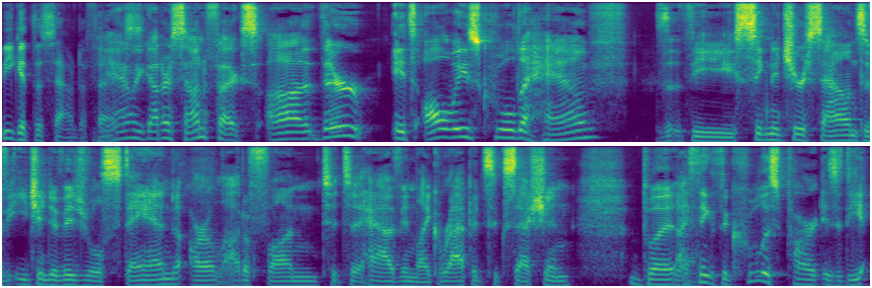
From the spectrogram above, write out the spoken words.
we get the sound effects. Yeah, we got our sound effects. Uh, they're it's always cool to have. The, the signature sounds of each individual stand are a lot of fun to, to have in like rapid succession. But I think the coolest part is the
